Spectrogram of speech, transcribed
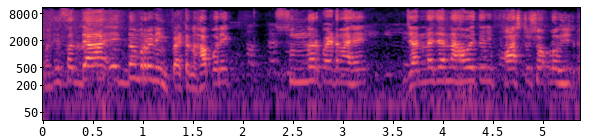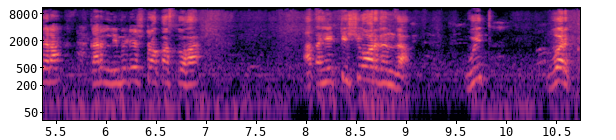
म्हणजे सध्या एकदम रनिंग पॅटर्न हा पण एक सुंदर पॅटर्न आहे. ज्यांना ज्यांना हवं त्यांनी फास्ट शॉपला व्हिजिट करा. कारण लिमिटेड स्टॉक असतो हा. आता हे टिश्यू ऑर्गन्झा विथ वर्क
